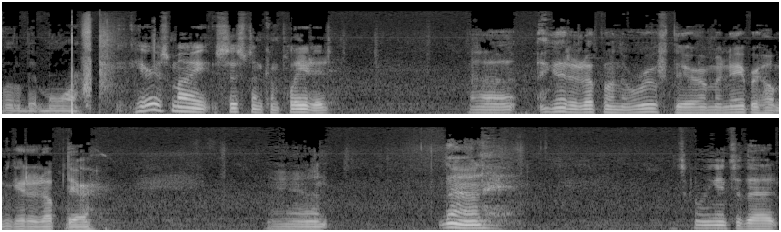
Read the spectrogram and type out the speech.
a little bit more. Here's my system completed. Uh, I got it up on the roof there. My neighbor helped me get it up there. And then it's going into that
